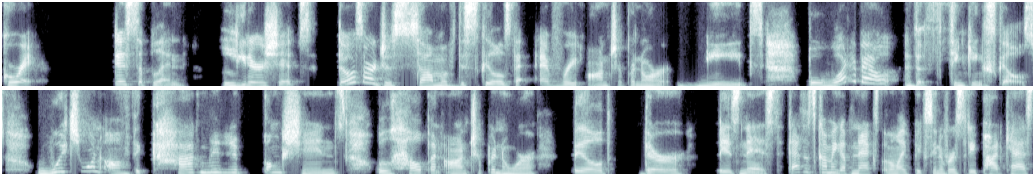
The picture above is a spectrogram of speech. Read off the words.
grit, discipline, leaderships, those are just some of the skills that every entrepreneur needs. But what about the thinking skills? Which one of the cognitive functions will help an entrepreneur build their business? That's what's coming up next on the Life Pix University podcast,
